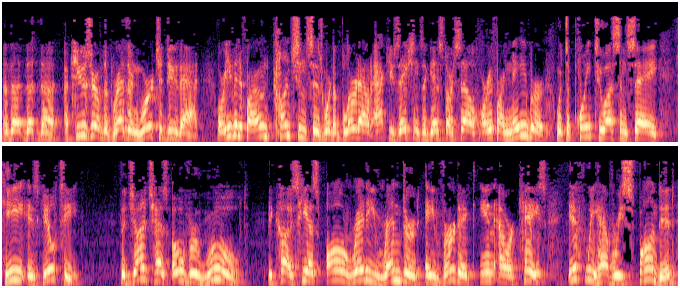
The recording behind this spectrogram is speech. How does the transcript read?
the, the, the accuser of the brethren were to do that, or even if our own consciences were to blurt out accusations against ourselves, or if our neighbor were to point to us and say, he is guilty, the judge has overruled because he has already rendered a verdict in our case if we have responded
